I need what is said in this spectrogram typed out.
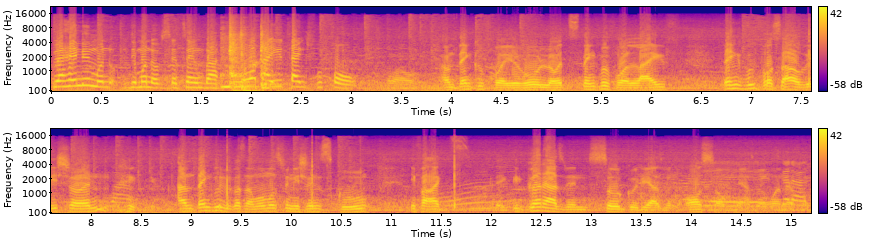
we are ending the month of September. So what are you thankful for? Wow, I'm thankful for a whole lot. Thankful for life. Thankful for salvation. Wow. I'm thankful because I'm almost finishing school. In fact, God has been so good. He has been awesome. He has been wonderful.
